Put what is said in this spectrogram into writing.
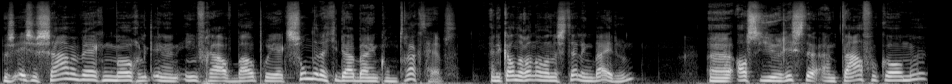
Dus is er samenwerking mogelijk in een infra- of bouwproject zonder dat je daarbij een contract hebt? En ik kan er ook nog wel een stelling bij doen. Eh, als de juristen aan tafel komen,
